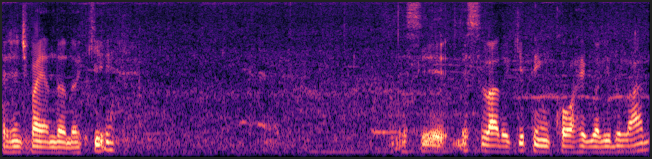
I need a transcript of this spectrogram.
E a gente vai andando aqui. Desse, desse lado aqui tem um córrego ali do lado.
